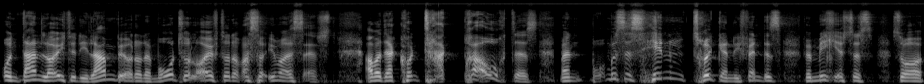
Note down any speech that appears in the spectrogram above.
und dann leuchtet die Lampe oder der Motor läuft oder was auch immer es ist. Aber der Kontakt braucht es. Man muss es hindrücken. Ich finde, für mich ist das so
